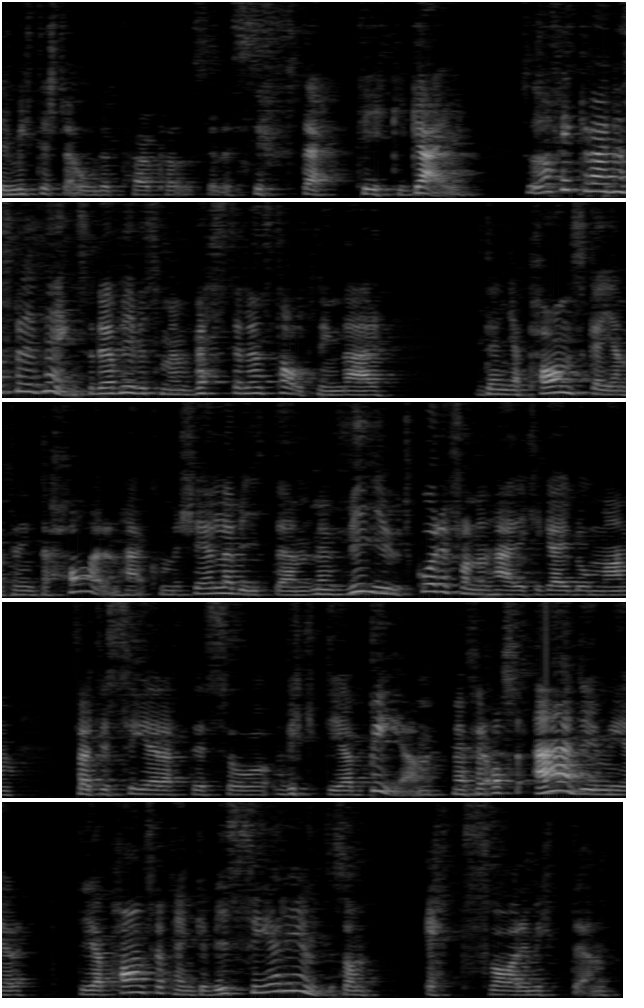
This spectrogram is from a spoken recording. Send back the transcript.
det mittersta ordet purpose eller syfte till Ikigai. Så de fick världens spridning. Så det har blivit som en västerländsk tolkning där den japanska egentligen inte har den här kommersiella biten. Men vi utgår ifrån den här Ikigai-blomman för att vi ser att det är så viktiga ben. Men för oss är det ju mer det japanska tänket. Vi ser det ju inte som ett svar i mitten.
